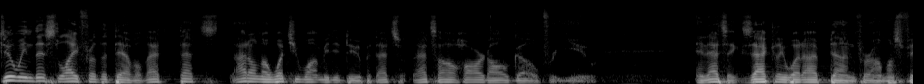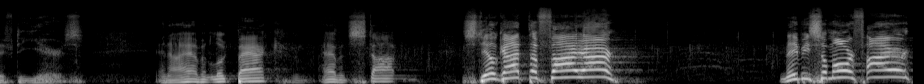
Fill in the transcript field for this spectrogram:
doing this life for the devil, that, that's, I don't know what you want me to do, but that's, that's how hard I'll go for you. And that's exactly what I've done for almost 50 years. And I haven't looked back, I haven't stopped. Still got the fire. Maybe some more fire.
